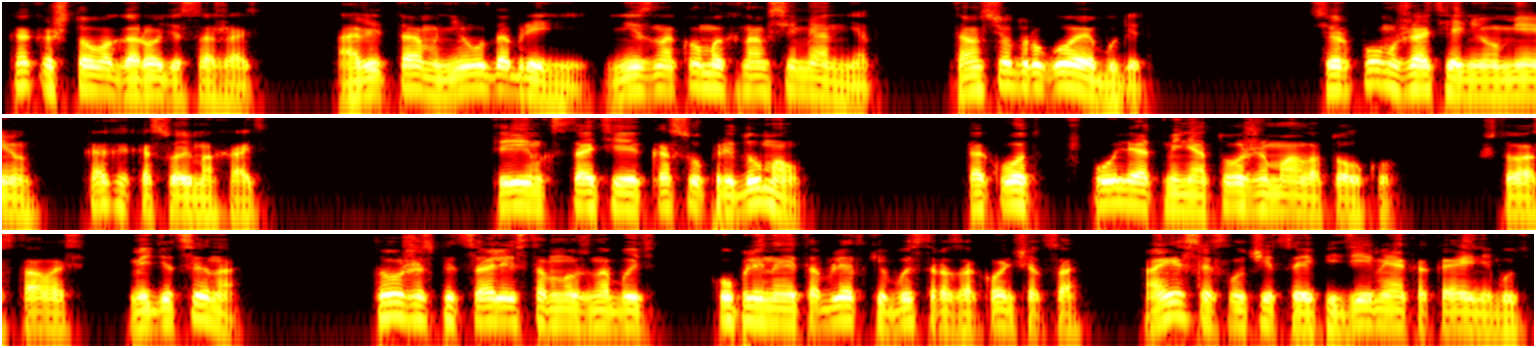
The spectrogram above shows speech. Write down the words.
Как и что в огороде сажать. А ведь там ни удобрений, ни знакомых нам семян нет. Там все другое будет. Серпом жать я не умею, как и косой махать. Ты им, кстати, косу придумал? Так вот, в поле от меня тоже мало толку. Что осталось? Медицина. Тоже специалистом нужно быть. Купленные таблетки быстро закончатся. А если случится эпидемия какая-нибудь?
